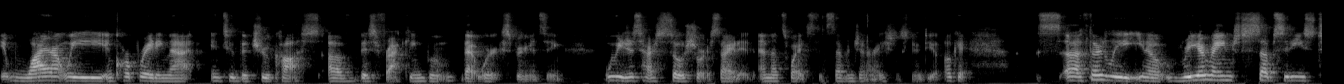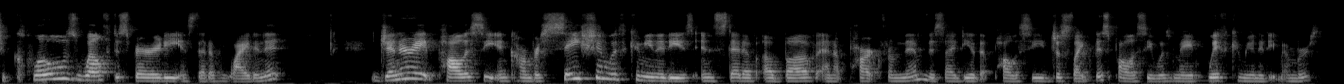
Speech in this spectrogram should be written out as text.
it, why aren't we incorporating that into the true costs of this fracking boom that we're experiencing? We just are so short-sighted and that's why it's the seven generations new deal. Okay uh, thirdly you know rearrange subsidies to close wealth disparity instead of widen it. Generate policy in conversation with communities instead of above and apart from them. This idea that policy just like this policy was made with community members.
